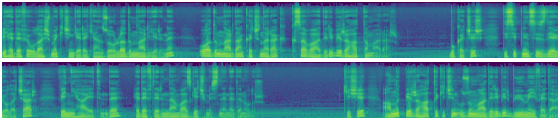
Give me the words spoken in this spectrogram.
bir hedefe ulaşmak için gereken zorlu adımlar yerine o adımlardan kaçınarak kısa vadeli bir rahatlama arar. Bu kaçış disiplinsizliğe yol açar ve nihayetinde hedeflerinden vazgeçmesine neden olur. Kişi anlık bir rahatlık için uzun vadeli bir büyümeyi feda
